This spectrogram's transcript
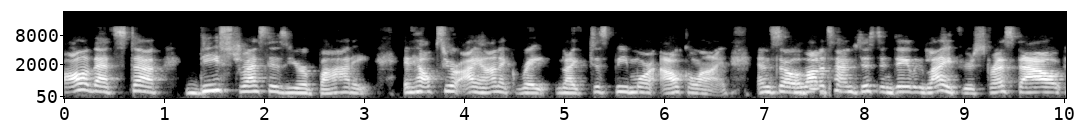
all of that stuff de-stresses your body. It helps your ionic rate like just be more alkaline. And so a lot hmm of times just in daily life, you're stressed out,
